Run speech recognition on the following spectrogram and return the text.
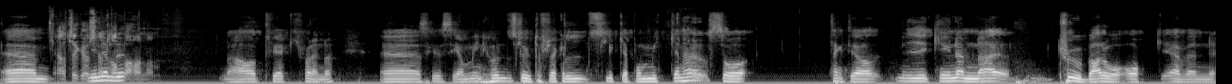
Um, jag tycker du ska nämnde... droppa honom. Ja, tvek på den då. Uh, ska vi se om min hund slutar försöka slicka på micken här så tänkte jag, vi kan ju nämna Truba då och även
